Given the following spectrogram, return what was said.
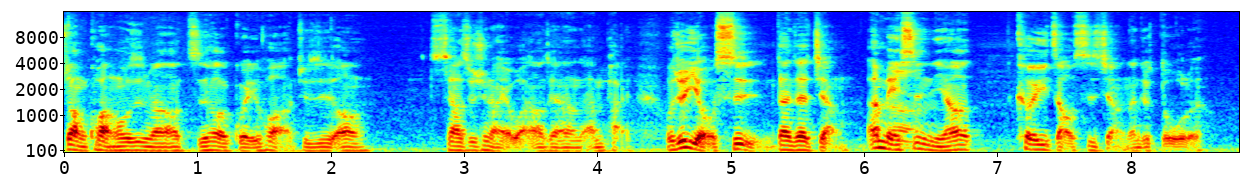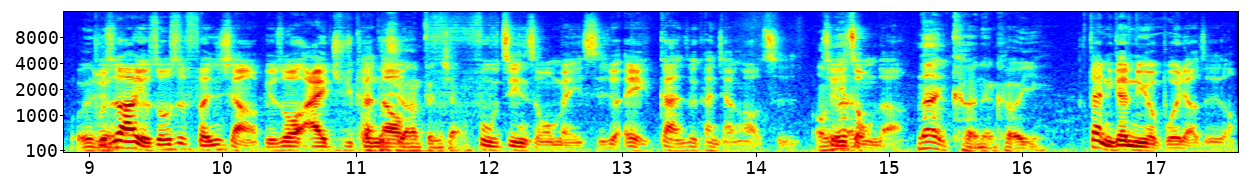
状况或是什么，之后规划，就是哦下次去哪里玩，然后这样安排。我觉得有事大家讲，啊没事你要刻意找事讲，那就多了。不是啊，有时候是分享，比如说 IG 看到喜欢分享，附近什么美食，就哎干、这看起来很好吃、哦这一种的啊、那可能可以。但你跟女友不会聊这种，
